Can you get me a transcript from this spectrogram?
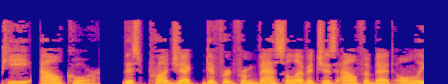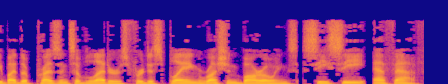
P. Alkor. This project differed from Vasilevich's alphabet only by the presence of letters for displaying Russian borrowings CC, FF,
